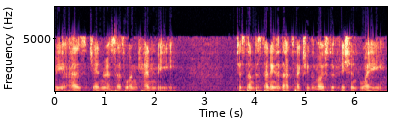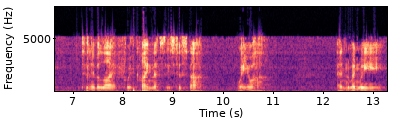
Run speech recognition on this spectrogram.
Be as generous as one can be. Just understanding that that's actually the most efficient way to live a life with kindness is to start where you are. And when we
